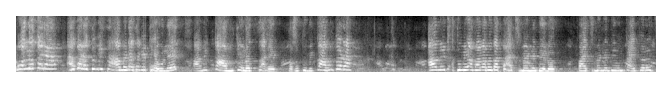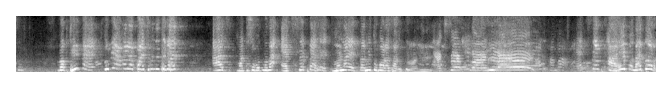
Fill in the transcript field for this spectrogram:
फॉलो करा आम्हाला तुम्ही सहा महिन्यासाठी ठेवलेत. आम्ही काम केलं साहेब. तसं तुम्ही काम करा. आम्ही तुम्ही आम्हाला म्हणता पाच महिने दिलो पाच महिने देऊन काय करायचं? मग ठीक आहे. तुम्ही आम्हाला पाच महिने दिलात. आज माझ्यासोबत म्हणा ऍक्सेप्ट आहे. म्हणा एकदा मी तुम्हाला सांगते. ऍक्सेप्ट आहे म्हणा तर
